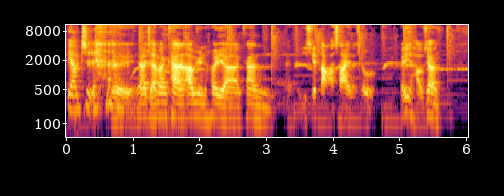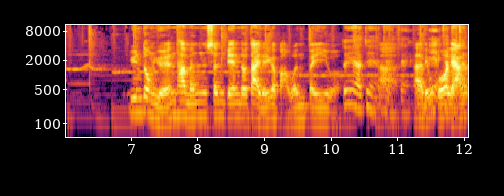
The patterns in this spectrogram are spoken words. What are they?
标志。对，那咱们看奥运会啊，看一些大赛的时候，哎，好像。运动员他们身边都带着一个保温杯哦。对呀，对呀，对对。啊，刘国梁，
